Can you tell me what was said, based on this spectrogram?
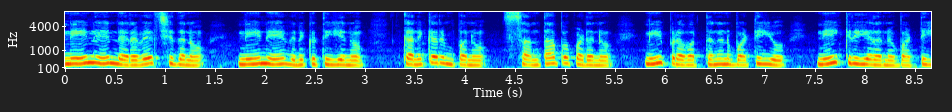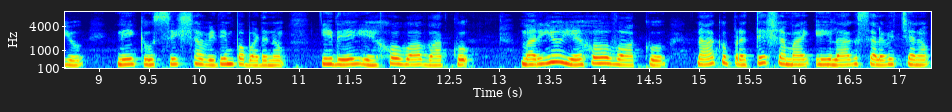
నేనే నెరవేర్చిదను. నేనే వెనుక తీయను. కనికరింపను సంతాపపడను. నీ ప్రవర్తనను బట్టియు నీ క్రియలను బట్టియు నీకు శిక్ష విధింపబడను. ఇదే యహోవా వాక్కు. మరియు యహో వాక్కు నాకు ప్రత్యక్షమై ఈలాగ సెలవిచ్చెను.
